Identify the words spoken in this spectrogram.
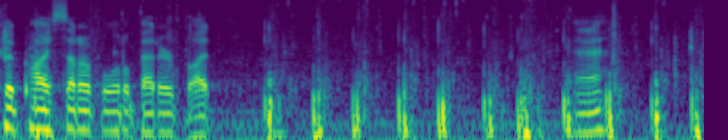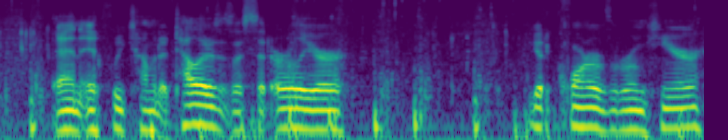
could probably set up a little better, but eh. And if we come into tellers, as I said earlier, you get a corner of the room here,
